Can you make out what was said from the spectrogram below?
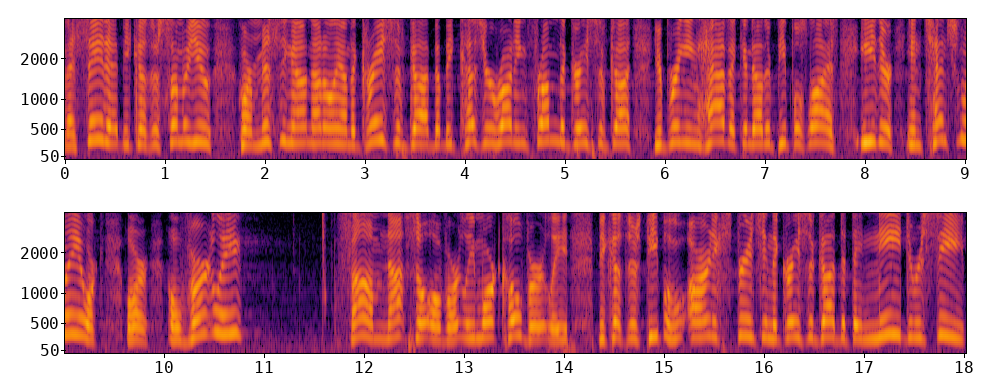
And I say that because there's some of you who are missing out not only on the grace of God, but because you're running from the grace of God, you're bringing havoc into other people's lives, either intentionally or, or overtly. Some not so overtly, more covertly, because there's people who aren't experiencing the grace of God that they need to receive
